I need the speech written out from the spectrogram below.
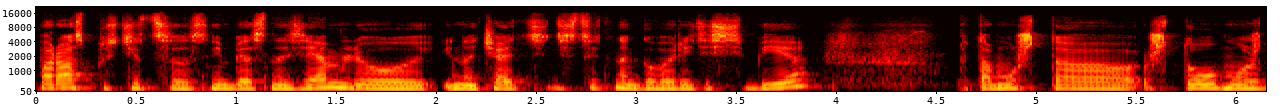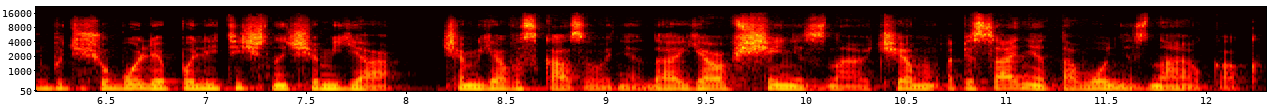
пора спуститься с небес на землю и начать действительно говорить о себе, потому что что может быть еще более политично, чем я, чем я высказывание, да, я вообще не знаю, чем описание того, не знаю, как.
